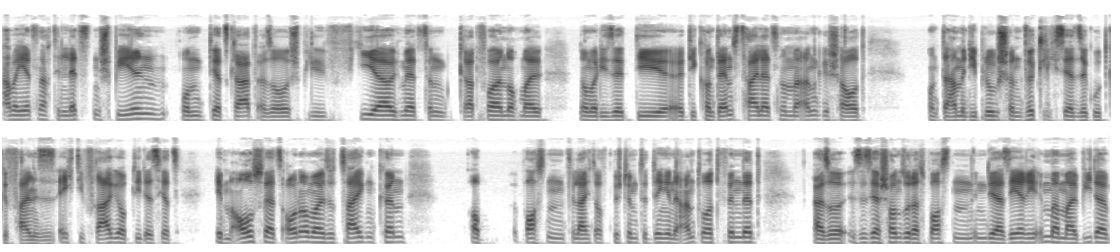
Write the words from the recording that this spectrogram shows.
Aber jetzt nach den letzten Spielen und jetzt gerade, also Spiel 4, habe ich mir jetzt dann gerade vorher nochmal noch mal diese, die, die Condensed Highlights nochmal angeschaut. Und da haben mir die Blues schon wirklich sehr, sehr gut gefallen. Es ist echt die Frage, ob die das jetzt im Auswärts auch nochmal so zeigen können, ob Boston vielleicht auf bestimmte Dinge eine Antwort findet. Also es ist ja schon so, dass Boston in der Serie immer mal wieder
